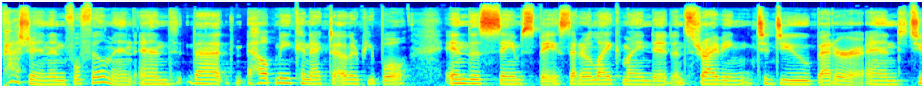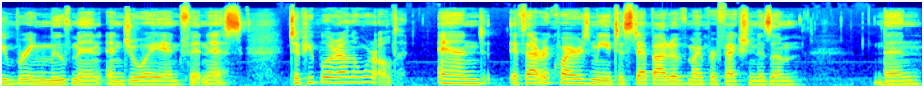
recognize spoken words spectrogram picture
passion and fulfillment and that help me connect to other people in this same space that are like-minded and striving to do better and to bring movement and joy and fitness to people around the world. And if that requires me to step out of my perfectionism, then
